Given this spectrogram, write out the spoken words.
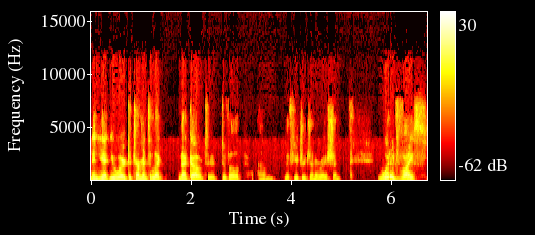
and mm-hmm. yet you were determined to let that go to develop um, the future generation. What advice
